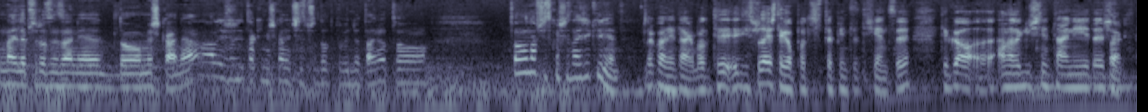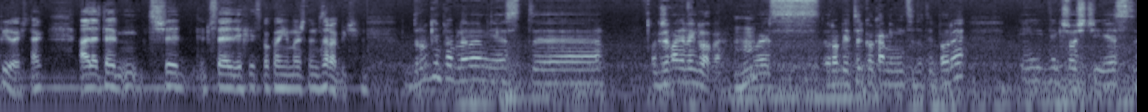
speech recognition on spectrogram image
najlepsze rozwiązanie do mieszkania, ale jeżeli takie mieszkanie się sprzeda odpowiednio tanio, to, to na wszystko się znajdzie klient. Dokładnie tak, bo ty nie sprzedajesz tego po 400-500 tysięcy, tylko analogicznie taniej też Tak. kupiłeś, tak? Ale te 3-4 dychy spokojnie możesz tym zarobić. Drugim problemem jest e, ogrzewanie węglowe, Mhm. bo jest, robię tylko kamienice do tej pory i w większości jest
